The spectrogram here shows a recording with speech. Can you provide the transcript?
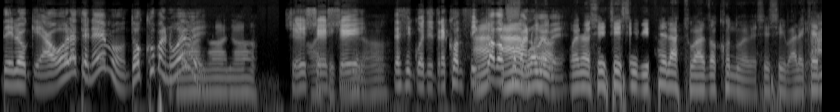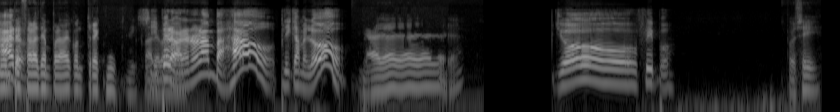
de lo que ahora tenemos, 2,9. No, no, no. Sí, no, sí, sí. no. De 53,5 Ah, a 2,9. ah, bueno, bueno, sí, sí, sí, dice el actual 2,9. Sí, sí, vale. Es que hemos Claro. empezado la temporada con 3,6. Sí, Vale, pero vale, ahora no lo han bajado. Explícamelo. Ya, ya, ya, ya, ya. Yo flipo. Pues sí,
